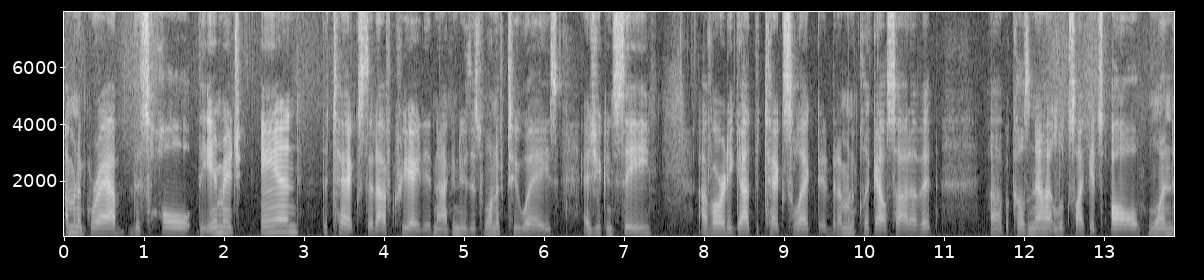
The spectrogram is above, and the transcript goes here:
I'm going to grab this whole the image and the text that I've created. And I can do this one of two ways. As you can see I've already got the text selected but I'm going to click outside of it uh, because now it looks like it's all one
